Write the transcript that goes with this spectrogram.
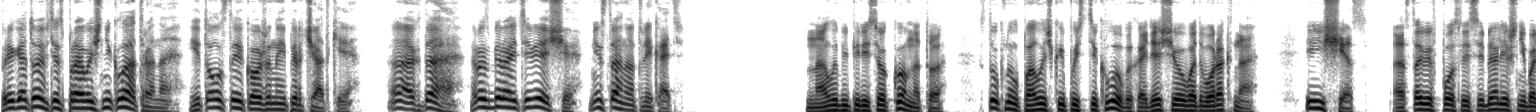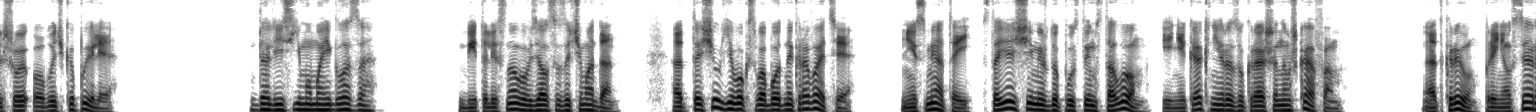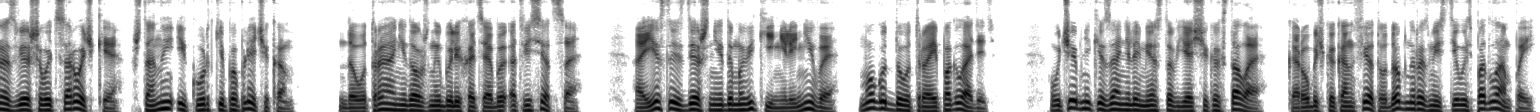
Приготовьте справочник Латрона и толстые кожаные перчатки. Ах да, разбирайте вещи, не стану отвлекать». Налоби пересек комнату, стукнул палочкой по стеклу выходящего во двор окна и исчез, оставив после себя лишь небольшое облачко пыли. Дались ему мои глаза. Биттли снова взялся за чемодан. оттащил его к свободной кровати, не смятой, стоящей между пустым столом и никак не разукрашенным шкафом. Открыл, принялся развешивать сорочки, штаны и куртки по плечикам. До утра они должны были хотя бы отвисеться. А если здешние домовики не ленивы, могут до утра и погладить. Учебники заняли место в ящиках стола. Коробочка конфет удобно разместилась под лампой.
